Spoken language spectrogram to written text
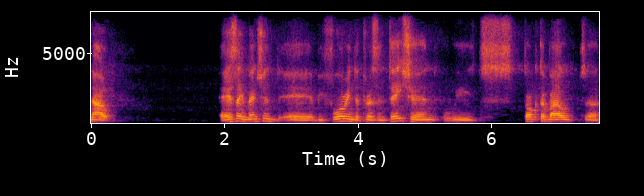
Now, as I mentioned uh, before in the presentation, we talked about uh,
